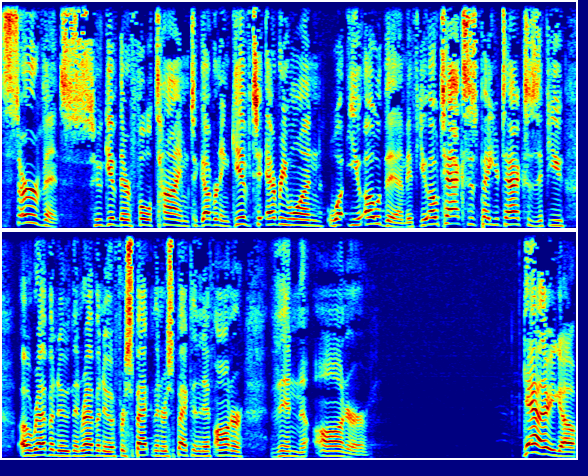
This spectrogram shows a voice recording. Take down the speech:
servants who give their full time to governing. Give to everyone what you owe them. If you owe taxes, pay your taxes. If you owe revenue, then revenue. If respect, then respect. And if honor, then honor. Yeah, there you go.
